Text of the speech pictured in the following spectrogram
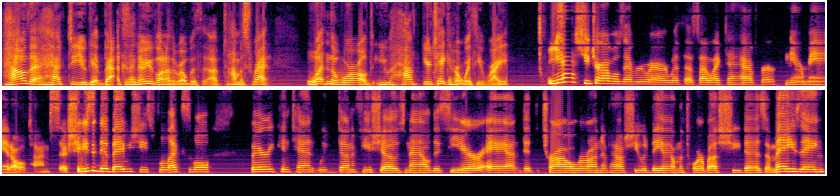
How the heck do you get back? Because I know you're going on the road with uh, Thomas Rhett. What in the world? You have you're taking her with you, right? Yeah, she travels everywhere with us. I like to have her near me at all times. So she's a good baby. She's flexible, very content. We've done a few shows now this year and did the trial run of how she would be on the tour bus. She does amazing.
